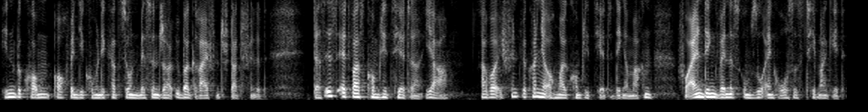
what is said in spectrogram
hinbekommen, auch wenn die Kommunikation Messenger übergreifend stattfindet. Das ist etwas komplizierter, ja, aber ich finde, wir können ja auch mal komplizierte Dinge machen, vor allen Dingen, wenn es um so ein großes Thema geht.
